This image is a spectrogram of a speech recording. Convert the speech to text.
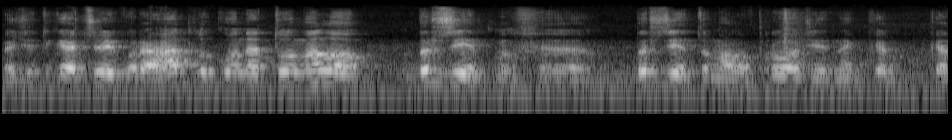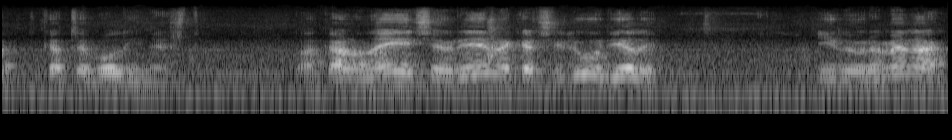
Međutim, kad čovjek u rahatluku, onda to malo brže, brže to malo prođe nekad, kad, kad te boli nešto. Pa kažu, najveće vrijeme kad će ljudi, jeli, ili vremena,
